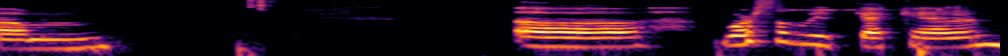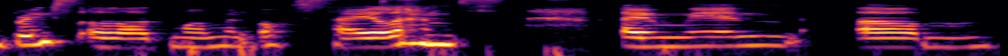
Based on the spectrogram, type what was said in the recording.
Um, uh, worship with Kak Caron brings a lot moment of silence. I mean, um,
